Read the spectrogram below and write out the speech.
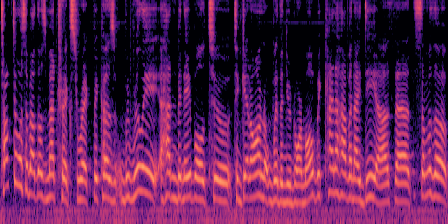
talk to us about those metrics, Rick, because we really hadn't been able to to get on with the new normal. We kind of have an idea that some of the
